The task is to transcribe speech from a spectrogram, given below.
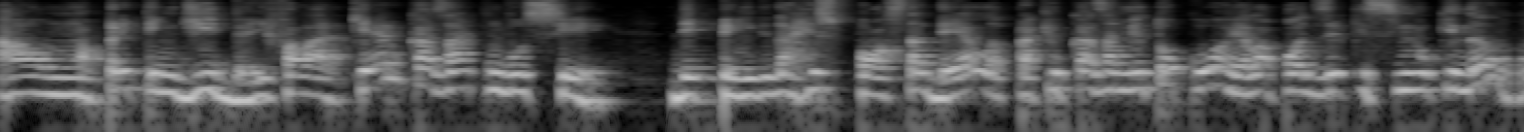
a uma pretendida e falar quero casar com você, depende da resposta dela para que o casamento ocorra. Ela pode dizer que sim ou que não.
